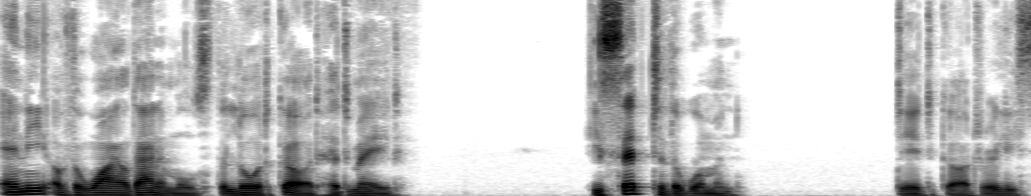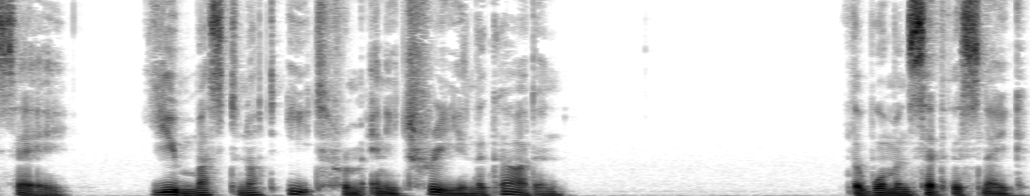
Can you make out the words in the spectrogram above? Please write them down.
any of the wild animals the Lord God had made. He said to the woman, Did God really say, You must not eat from any tree in the garden? The woman said to the snake,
